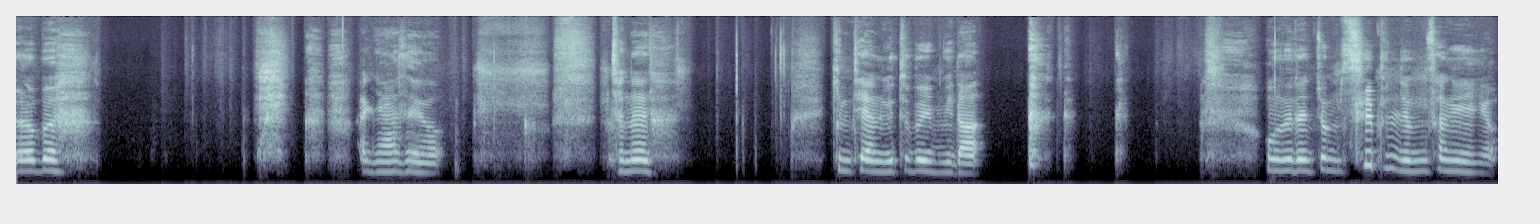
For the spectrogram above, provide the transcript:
여러분 안녕하세요. 저는 김태양 유튜브입니다. 오늘은 좀 슬픈 영상이에요.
